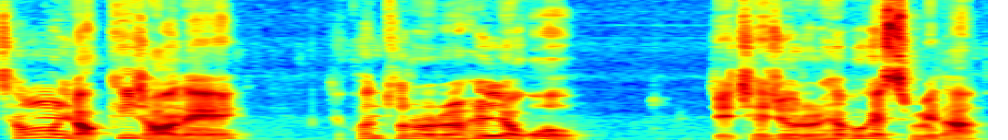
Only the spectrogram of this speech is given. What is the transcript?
생물 넣기 전에 컨트롤을 하려고 이제 제조를 해보겠습니다.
